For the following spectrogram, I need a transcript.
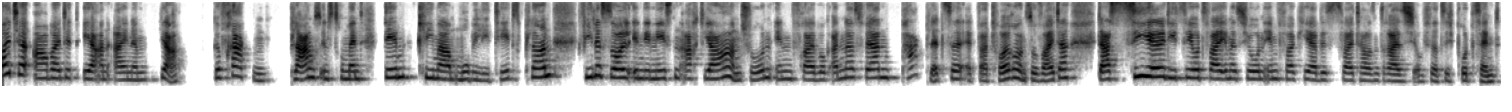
Heute arbeitet er an einem ja, gefragten Planungsinstrument, dem Klimamobilitätsplan. Vieles soll in den nächsten acht Jahren schon in Freiburg anders werden. Parkplätze etwa teurer und so weiter. Das Ziel, die CO2-Emissionen im Verkehr bis 2030 um 40 Prozent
